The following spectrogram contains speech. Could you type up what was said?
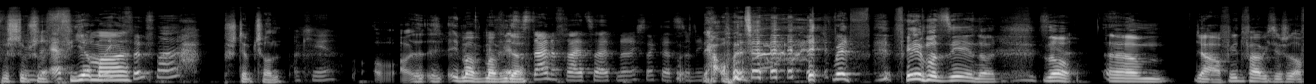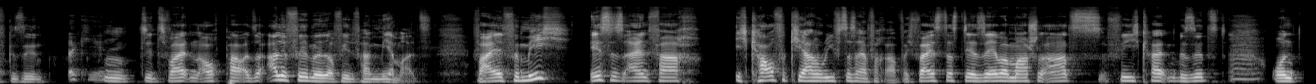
bestimmt schon Den ersten viermal, Fünfmal? bestimmt schon. Okay. Äh, Immer mal wieder. Es ist deine Freizeit, ne? Ich sag dazu nichts. Ja, und ich will F- Filme sehen. Und so, ähm, ja, auf jeden Fall habe ich den schon oft gesehen. Okay. Hm, Den zweiten auch paar, also alle Filme auf jeden Fall mehrmals. Weil für mich ist es einfach, ich kaufe Keanu Reeves das einfach ab. Ich weiß, dass der selber Martial Arts Fähigkeiten besitzt und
